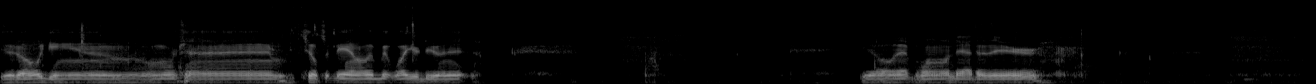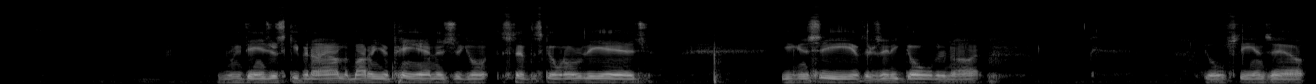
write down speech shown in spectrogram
Do it all again, one more time. Tilt it down a little bit while you're doing it. Get all that blonde out of there. The only thing is just keep an eye on the bottom of your pan as you go the stuff that's going over the edge. You can see if there's any gold or not. Gold stands out.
